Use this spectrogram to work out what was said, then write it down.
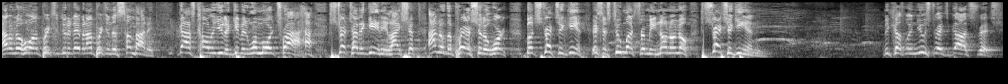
I don't know who I'm preaching to today, but I'm preaching to somebody. God's calling you to give it one more try. Stretch out again, Elisha. I know the prayer should have worked, but stretch again. This is too much for me. No, no, no. Stretch again. Because when you stretch, God stretch.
